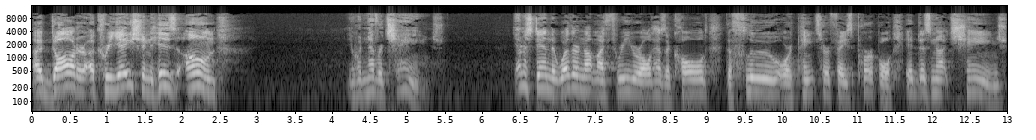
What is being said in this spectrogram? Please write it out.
a daughter, a creation, his own. It would never change. You understand that whether or not my three year old has a cold, the flu, or paints her face purple, it does not change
